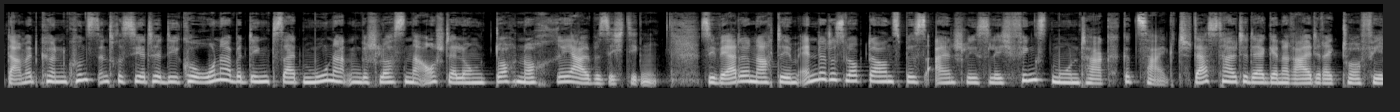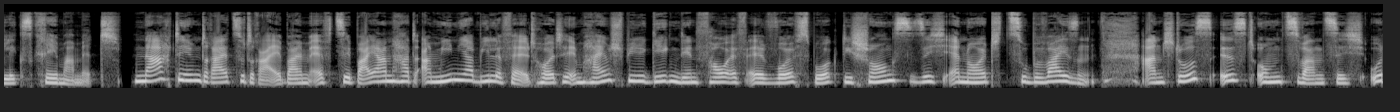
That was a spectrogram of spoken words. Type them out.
Damit können Kunstinteressierte die Corona-bedingt seit Monaten geschlossene Ausstellung doch noch real besichtigen. Sie werde nach dem Ende des Lockdowns bis einschließlich Pfingstmontag gezeigt. Das teilte der Generaldirektor Felix Kremer mit. Nach dem 3 zu 3 beim FC Bayern hat Arminia Bielefeld heute im Heimspiel gegen den VfL Wolfsburg die Chance Chance, sich erneut zu beweisen. Anstoß ist um 20.30 Uhr.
